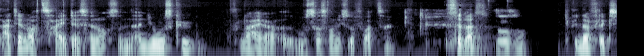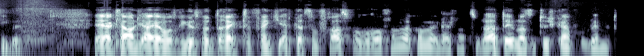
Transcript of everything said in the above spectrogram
hat ja noch Zeit, er ist ja noch so ein, ein junges Küken. Von daher äh, muss das auch nicht sofort sein. Ist er das? So, so. Ich bin da flexibel. Ja, ja, klar. Und Jaja Rodriguez wird direkt Frankie Edgar zum Fraß vorgeworfen, aber da kommen wir gleich noch zu. Da hat der Jonas natürlich kein Problem mit.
